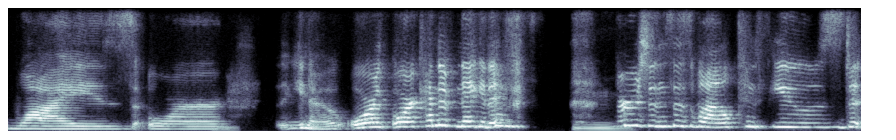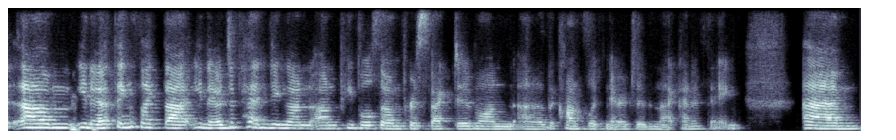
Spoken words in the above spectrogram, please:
wise or mm. you know or or kind of negative mm. versions as well confused um you know things like that you know depending on on people's own perspective on uh, the conflict narrative and that kind of thing um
